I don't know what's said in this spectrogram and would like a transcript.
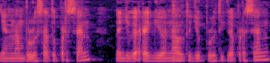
yang 61 persen dan juga regional 73 persen.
